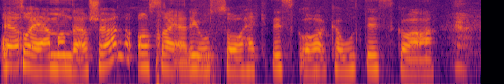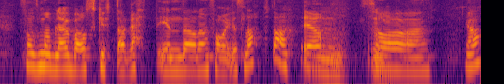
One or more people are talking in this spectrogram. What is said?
Og Ja. så er man der sjøl, og så er det jo så hektisk og kaotisk. og Sånn som Vi ble jo bare skutta rett inn der den forrige slapp. da. Ja. Så ja,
